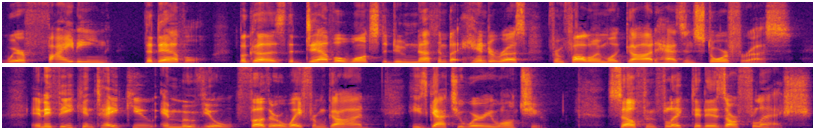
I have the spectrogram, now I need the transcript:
we're fighting the devil because the devil wants to do nothing but hinder us from following what God has in store for us. And if he can take you and move you further away from God, he's got you where he wants you. Self inflicted is our flesh.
